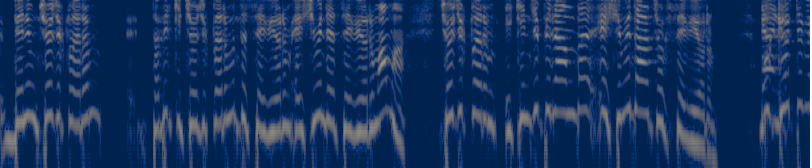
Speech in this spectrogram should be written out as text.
benim çocuklarım tabii ki çocuklarımı da seviyorum, eşimi de seviyorum ama çocuklarım ikinci planda, eşimi daha çok seviyorum. Bu Yani- kötü mü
